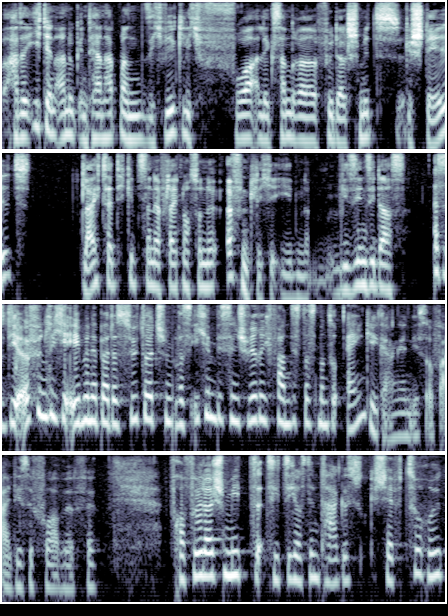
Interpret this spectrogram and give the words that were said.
hatte ich den Eindruck, intern hat man sich wirklich vor Alexandra Föderl-Schmidt gestellt. Gleichzeitig gibt es dann ja vielleicht noch so eine öffentliche Ebene. Wie sehen Sie das? Also die öffentliche Ebene bei der Süddeutschen, was ich ein bisschen schwierig fand, ist, dass man so eingegangen ist auf all diese Vorwürfe. Frau Föder-Schmidt zieht sich aus dem Tagesgeschäft zurück.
